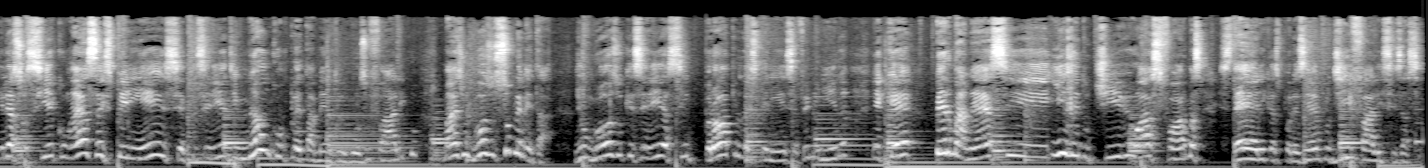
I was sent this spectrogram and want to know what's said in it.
ele associa com essa experiência que seria de não completamento do gozo fálico, mas um gozo suplementar de um gozo que seria assim próprio da experiência feminina e que permanece irredutível às formas histéricas, por exemplo, de falicização.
